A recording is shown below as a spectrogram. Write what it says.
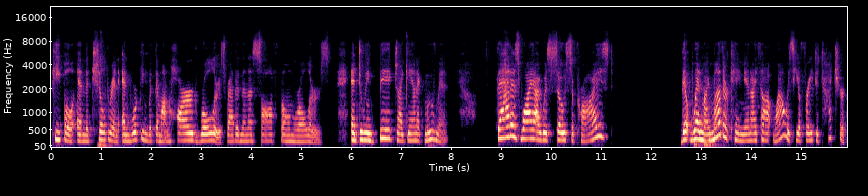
people and the children and working with them on hard rollers rather than the soft foam rollers and doing big, gigantic movement. That is why I was so surprised that when my mother came in, I thought, wow, is he afraid to touch her?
